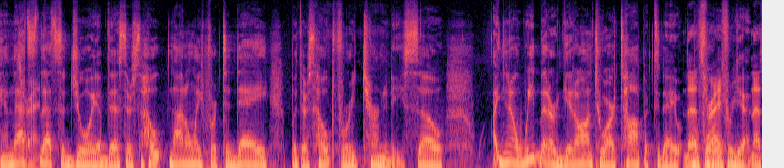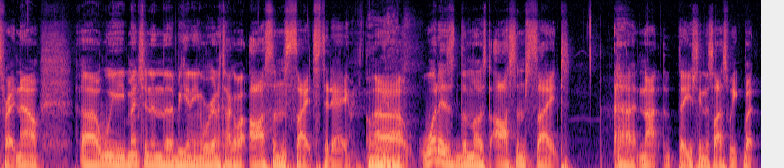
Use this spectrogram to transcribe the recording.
And that's that's, right. that's the joy of this. There's hope not only for today, but there's hope for eternity. So you know, we better get on to our topic today That's before right. we forget. That's right. Now, uh, we mentioned in the beginning we're going to talk about awesome sights today. Oh, yeah. uh, what is the most awesome sight uh, not that you've seen this last week, but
